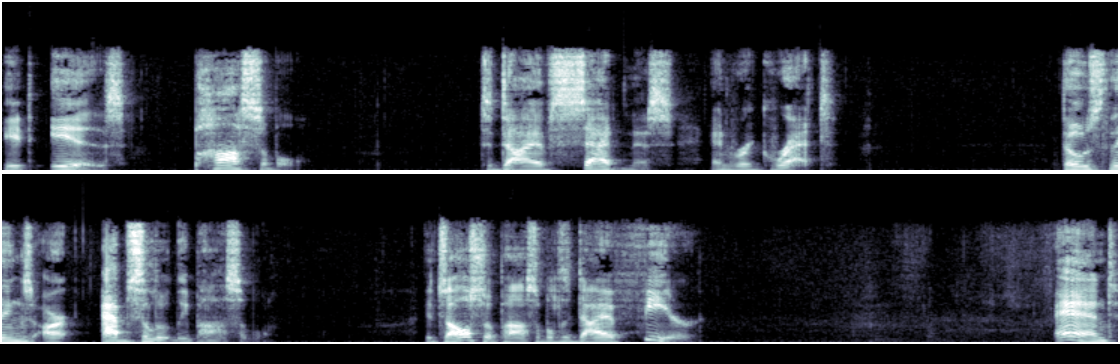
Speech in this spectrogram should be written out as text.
It is possible to die of sadness and regret. Those things are absolutely possible. It's also possible to die of fear. And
